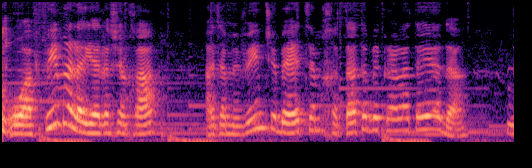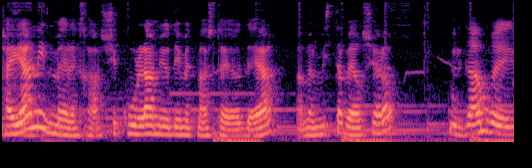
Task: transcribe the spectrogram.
או עפים על הידע שלך, אתה מבין שבעצם חטאת בקללת הידע. נכון. היה נדמה לך שכולם יודעים את מה שאתה יודע, אבל מסתבר שלא. לגמרי,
